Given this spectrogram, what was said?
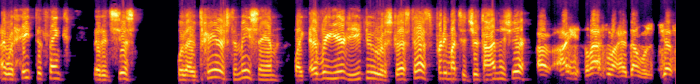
I would hate to think that it's just what appears to me, Sam. Like every year, do you do a stress test? Pretty much, it's your time this year. Uh, I the last one I had done was just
